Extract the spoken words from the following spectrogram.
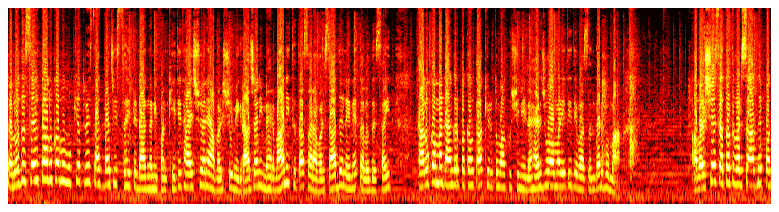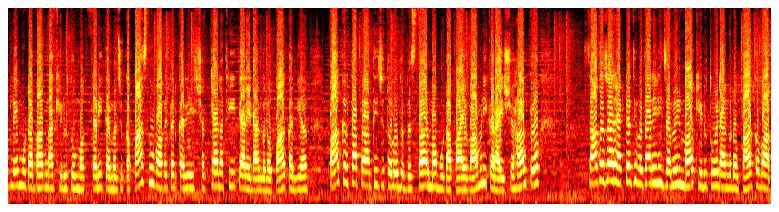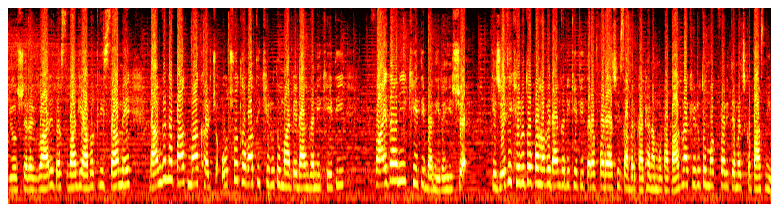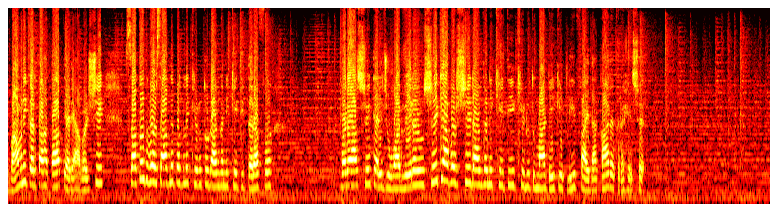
તલોદ સહિત તાલુકામાં મુખ્યત્વે શાકભાજી સહિત ડાંગરની પણ ખેતી થાય છે અને આ વર્ષે મેઘરાજાની મહેરબાની થતા સારા વરસાદ લઈને તલોદ સહિત તાલુકામાં ડાંગર પકવતા ખેડૂતોમાં ખુશીની લહેર જોવા મળી હતી તેવા સંદર્ભમાં આ વર્ષે સતત વરસાદને પગલે મોટાભાગના ખેડૂતો મગફળી તેમજ કપાસનું વાવેતર કરી શક્યા નથી ત્યારે ડાંગરનો પાક અન્ય પાક કરતા પ્રાંતિજ તલોદ વિસ્તારમાં મોટા પાયે વાવણી કરાઈ છે. હાલ તો સાત હજાર હેક્ટરથી વધારેની જમીનમાં ખેડૂતોએ ડાંગરનો પાક વાવ્યો. છે રવિવારે દસ વાગે આવકની સામે ડાંગરના પાકમાં ખર્ચ ઓછો થવાથી ખેડૂતો માટે ડાંગરની ખેતી ફાયદાની ખેતી બની રહી છે. કે જેથી ખેડૂતો પણ હવે ડાંગરની ખેતી તરફ પડ્યા છે. સાબરકાંઠાના મોટા ભાગના ખેડૂતો મગફળી તેમજ કપાસની વાવણી કરતા હતા. ત્યારે આ વર્ષે સતત વરસાદને પગલે ખેડૂતો ડાંગરની ખેતી તરફ વળ્યા છે ત્યારે જોવાનું એ રહ્યું છે કે આ વર્ષે ડાંગરની ખેતી ખેડૂત માટે કેટલી ફાયદાકારક રહે છે.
